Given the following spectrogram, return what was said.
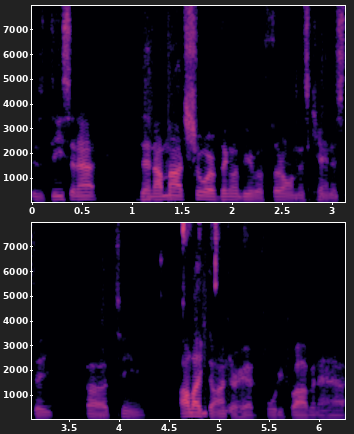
is decent at, then I'm not sure if they're going to be able to throw on this Kansas State uh, team. I like the underhead 45 and a half.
